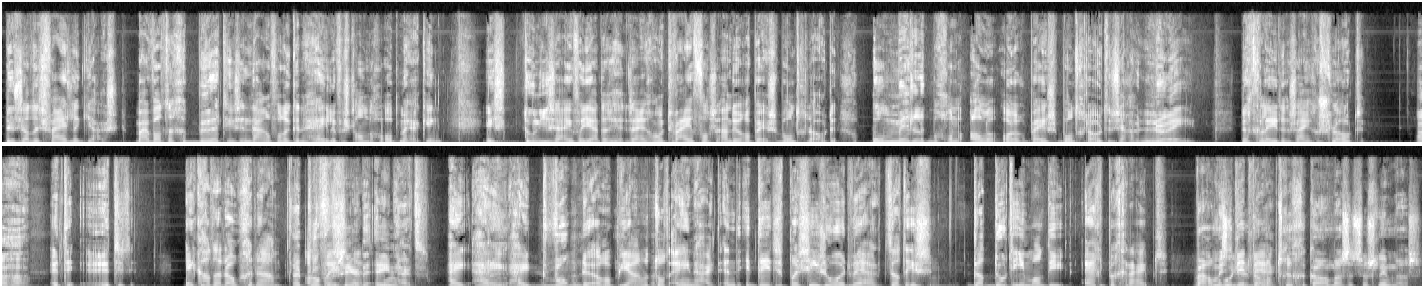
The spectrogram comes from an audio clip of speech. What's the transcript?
Dus dat is feitelijk juist. Maar wat er gebeurd is, en daarom vond ik een hele verstandige opmerking, is toen hij zei van ja, er zijn gewoon twijfels aan de Europese bondgenoten. Onmiddellijk begonnen alle Europese bondgenoten te zeggen: nee, de gelederen zijn gesloten. Aha. Het, het, ik had dat ook gedaan. Hij provoceerde eenheid. Hij, hij, hij dwong de Europeanen tot eenheid. En dit is precies hoe het werkt. Dat, is, dat doet iemand die echt begrijpt. Waarom is hoe hij er dit dan op teruggekomen als het zo slim was?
